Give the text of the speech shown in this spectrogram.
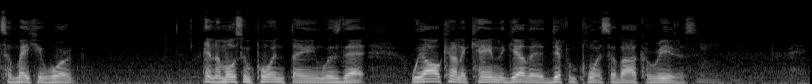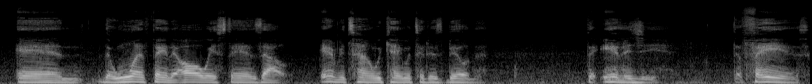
to make it work. And the most important thing was that we all kind of came together at different points of our careers. Mm-hmm. And the one thing that always stands out every time we came into this building, the energy, the fans.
